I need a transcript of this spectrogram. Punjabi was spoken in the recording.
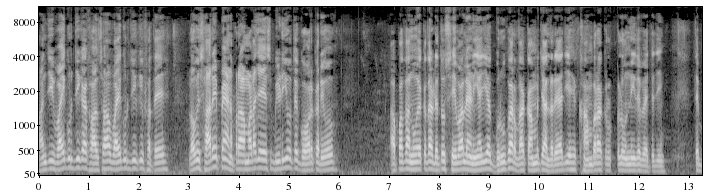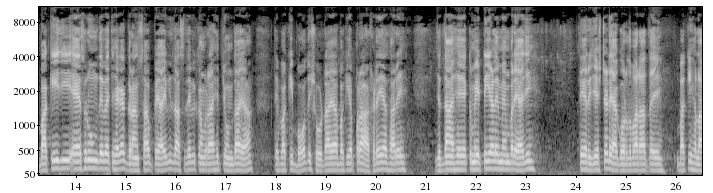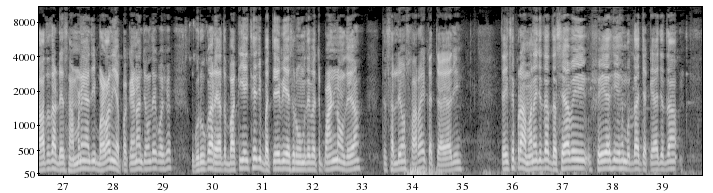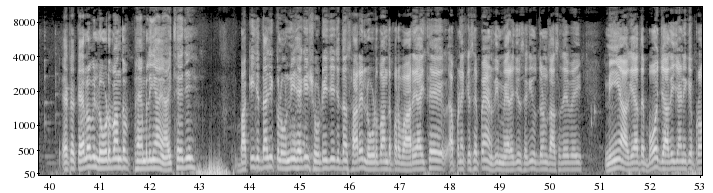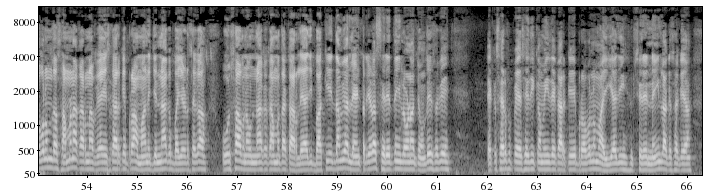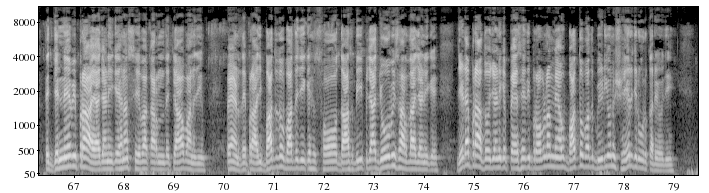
ਹਾਂਜੀ, ਵਾਹਿਗੁਰੂ ਜੀ ਕਾ ਖਾਲਸਾ, ਵਾਹਿਗੁਰੂ ਜੀ ਕੀ ਫਤਿਹ। ਲਓ ਵੀ ਸਾਰੇ ਭੈਣ ਭਰਾ, ਮਾੜਾ ਜਿਹਾ ਇਸ ਵੀਡੀਓ ਤੇ ਗੌਰ ਕਰਿਓ। ਆਪਾਂ ਤੁਹਾਨੂੰ ਇੱਕ ਤੁਹਾਡੇ ਤੋਂ ਸੇਵਾ ਲੈਣੀ ਆ ਜੀ ਆ ਗੁਰੂ ਘਰ ਦਾ ਕੰਮ ਚੱਲ ਰਿਹਾ ਜੀ, ਇਹ ਖਾਂਬਰਾ ਕਲ- ਕਲੋਨੀ ਦੇ ਵਿੱਚ ਜੀ। ਤੇ ਬਾਕੀ ਜੀ, ਇਸ ਰੂਮ ਦੇ ਵਿੱਚ ਹੈਗਾ ਗ੍ਰੰਥ ਸਾਹਿਬ ਪਿਆ, ਇਹ ਵੀ ਦੱਸਦੇ ਵੀ ਕਮਰਾ ਇਹ ਚੋਂਦਾ ਆ। ਤੇ ਬਾਕੀ ਬਹੁਤ ਛੋਟਾ ਆ, ਬਾਕੀ ਆ ਭਰਾ ਖੜੇ ਆ ਸਾਰੇ। ਜਿੱਦਾਂ ਇਹ ਕਮੇਟੀ ਵਾਲੇ ਮੈਂਬਰ ਆ ਜੀ, ਤੇ ਰਜਿਸਟਰਡ ਆ ਗੁਰਦੁਆਰਾ ਤੇ। ਬਾਕੀ ਹਾਲਾਤ ਤੁਹਾਡੇ ਸਾਹਮਣੇ ਆ ਜੀ, ਬਾਹਲਾ ਨਹੀਂ ਆਪਾਂ ਕਹਿਣਾ ਚਾਹੁੰਦੇ ਕੁਝ ਗੁਰੂ ਘਰ ਆ ਤੇ ਬਾਕੀ ਇੱਥੇ ਜੀ ਬੱਚੇ ਵੀ ਇਸ ਰੂਮ ਦੇ ਵਿੱਚ ਪੜਨ ਆਉਂਦੇ ਆ ਤੇ ਥੱਲਿਓਂ ਸਾਰਾ ਹੀ ਕੱਚਾ ਆ ਜੀ। ਤੇ ਇੱਥੇ ਭਰਾਵਾਂ ਨੇ ਜਿੱਦਾਂ ਦੱਸਿਆ ਵੀ ਫੇ ਅਸੀਂ ਇਹ ਮੁੱਦਾ ਚੱਕਿਆ ਜਿੱਦਾਂ ਇੱਕ ਕਹਿ ਲਓ ਵੀ ਲੋੜਵੰਦ ਫੈਮਲੀਆਂ ਆ ਇੱਥੇ ਜੀ। ਬਾਕੀ ਜਿੱਦਾਂ ਜੀ ਕਲੋਨੀ ਹੈਗੀ ਛੋਟੀ ਜੀ, ਜਿੱਦਾਂ ਸਾਰੇ ਲੋੜਵੰਦ ਪਰਿਵਾਰ ਆ, ਇੱਥੇ ਆਪਣੇ ਕਿਸੇ ਭੈਣ ਦੀ ਮੈਰਿਜ ਸੀਗੀ, ਉਦੋਂ ਦੱਸਦੇ ਵੀ ਮੀਂਹ ਆ ਗਿਆ ਤੇ ਬਹੁਤ ਜ਼ਿਆਦਾ ਜਾਨੀ ਕਿ ਪ੍ਰੋਬਲਮ ਦਾ ਸਾਹਮਣਾ ਕਰਨਾ ਪਿਆ। ਇਸ ਕਰਕੇ ਭਰਾਵਾਂ ਨੇ ਜਿੰਨਾ ਕੁ ਬਜਟ ਸੀਗਾ, ਉਸ ਹਿਸਾਬ ਨਾਲ ਉਨਾ ਕੁ ਕੰਮ ਤਾਂ ਕਰ ਲਿਆ ਜੀ। ਬਾਕੀ ਇਦਾਂ ਵੀ ਆ ਲੈਂਟਰ ਜਿਹੜਾ ਸਿਰੇ ਤੇ ਹੀ ਲਾਉਣਾ ਚਾਹੁੰਦੇ ਸੀਗੇ, ਇੱਕ ਸਿਰਫ ਪੈਸੇ ਦੀ ਕਮੀ ਦੇ ਕਰਕੇ ਪ੍ਰੋਬਲਮ ਆਈ ਆ ਜੀ, ਸਿਰੇ ਨਹੀਂ ਲੱਗ ਸਕਿਆ। ਤੇ ਜਿੰਨੇ ਵੀ ਭਰਾ ਆ ਜਾਨੀ ਕਿ ਹਨਾ, ਸੇਵਾ ਕਰਨ ਦੇ ਚਾਹਵਾਨ ਜੀ, ਭੈਣ ਤੇ ਭਰਾ ਜੀ, ਵੱਧ ਤੋਂ ਵੱਧ ਜੀ ਕਿਸੇ 100 10 20 50 ਜੋ ਵੀ ਸਰਦਾ ਜਾਨੀ ਕਿ, ਜਿਹੜਾ ਭਰਾ ਤੋਂ ਜਾਨੀ ਕਿ ਪੈਸੇ ਦੀ ਪ੍ਰੋਬਲਮ ਆ, ਉਹ ਵੱਧ ਤੋਂ ਵੱਧ ਵੀਡੀਓ ਨੂੰ ਸ਼ੇਅਰ ਜ਼ਰੂਰ ਕਰਿਓ ਜੀ।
